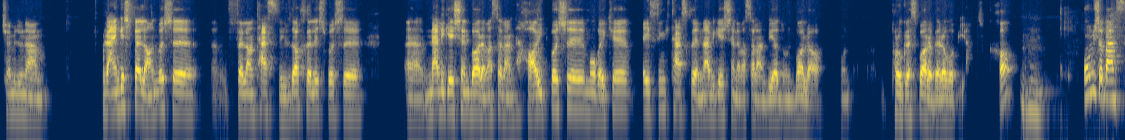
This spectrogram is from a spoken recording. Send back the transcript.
چه می‌دونم رنگش فلان باشه فلان تصویر داخلش باشه navigation bar ه مثلا hide باشه موقعی که async task داره navigation مثلا بیاد اون بالا اون progress bar ه بره و بیاد. خب؟ اون میشه بحث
